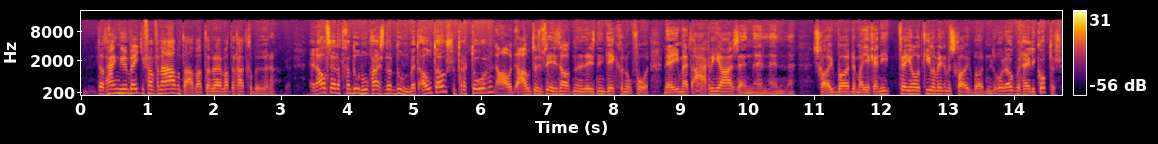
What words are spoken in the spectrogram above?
Dat hangt nu een beetje van vanavond af, wat er, wat er gaat gebeuren. En als zij dat gaan doen, hoe gaan ze dat doen? Met auto's, tractoren? Nou, de auto's is, nog, is niet dik genoeg voor. Nee, met agria's en, en, en eh, schuifborden. Maar je kan niet 200 kilometer met schuifborden doen. Hoorde ook met helikopters.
